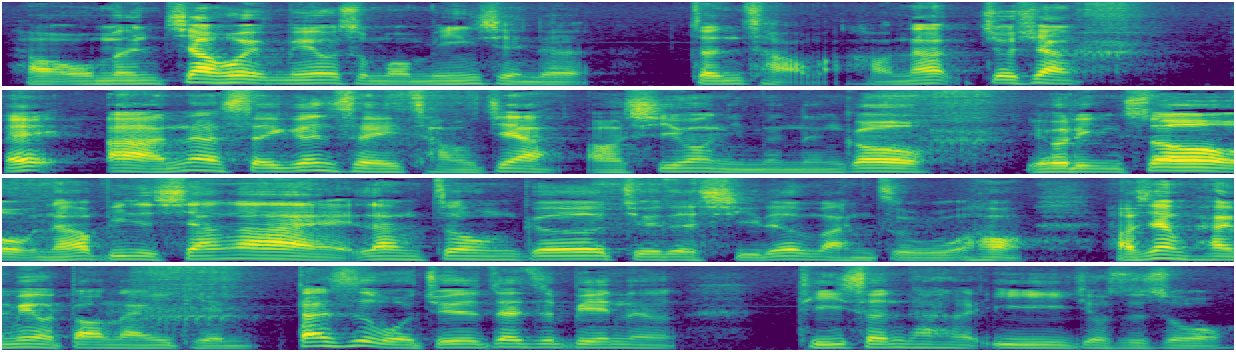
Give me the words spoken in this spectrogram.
好，我们教会没有什么明显的争吵嘛。好，那就像，哎啊，那谁跟谁吵架啊？希望你们能够有领受，然后彼此相爱，让众哥觉得喜乐满足。哈，好像还没有到那一天，但是我觉得在这边呢，提升它的意义就是说。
